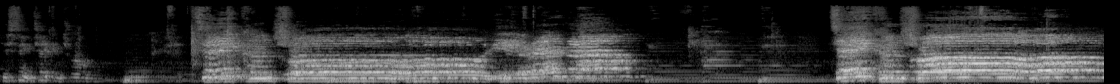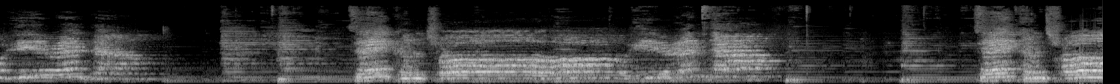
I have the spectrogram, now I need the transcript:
Just sing, take control. Take control here and now. Take control here and now. Take control here and now. Take control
